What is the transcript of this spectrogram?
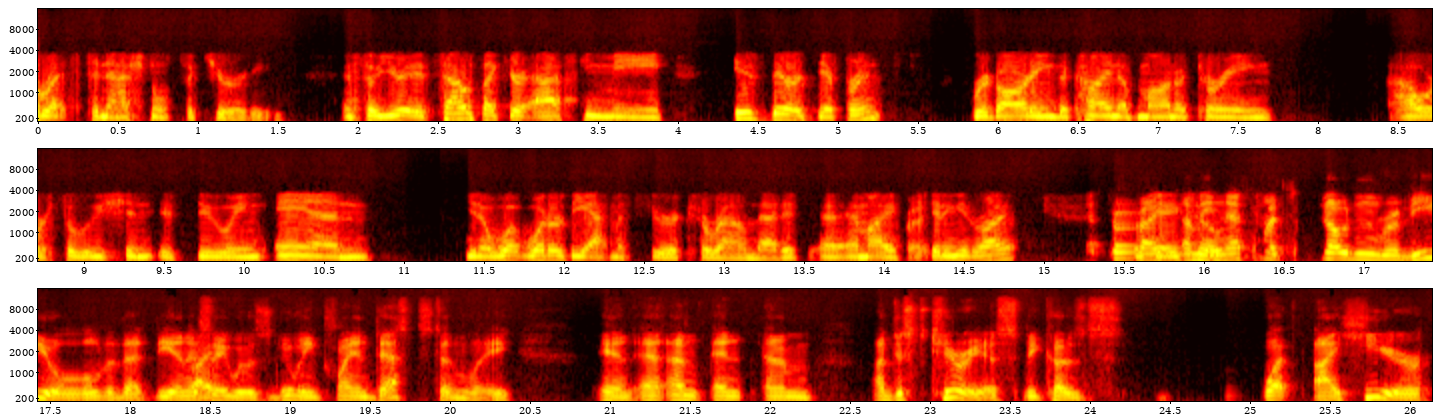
threats to national security. And so it sounds like you're asking me, is there a difference regarding the kind of monitoring our solution is doing and you know what what are the atmospherics around that is am i right. getting it right that's right okay, i so, mean that's what snowden revealed that the nsa right. was doing clandestinely and and and, and I'm I'm just curious because what I hear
